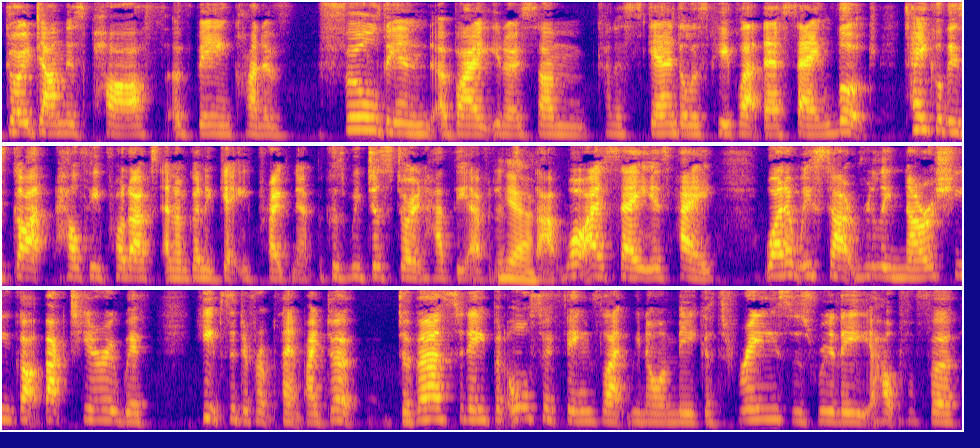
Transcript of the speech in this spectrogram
go down this path of being kind of fooled in by you know some kind of scandalous people out there saying, "Look, take all these gut healthy products, and I'm going to get you pregnant," because we just don't have the evidence yeah. of that. What I say is, hey, why don't we start really nourishing your gut bacteria with heaps of different plant by diversity, but also things like we know omega 3s is really helpful for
